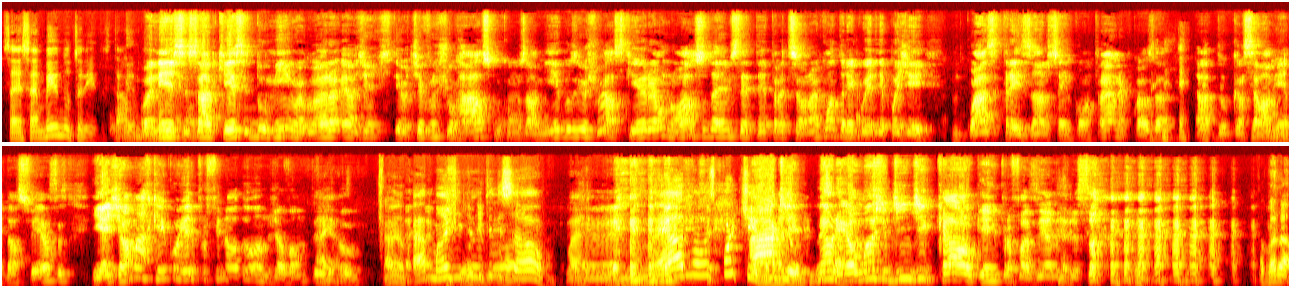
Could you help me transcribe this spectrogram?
sai, sai bem nutrido. Tá Ô, Ney, você sabe que esse domingo agora a gente, eu tive um churrasco com os amigos e o churrasqueiro é o nosso da MCT tradicional. Eu encontrei com ele depois de quase três anos sem encontrar, né? Por causa da, do cancelamento das festas. E aí já marquei com ele pro final do ano, já vamos ter aí, de novo. Tá, tá manjo de nutrição. É. Não é no esportivo. Ah, que, não, é o manjo de indicar alguém para fazer a nutrição. Agora,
